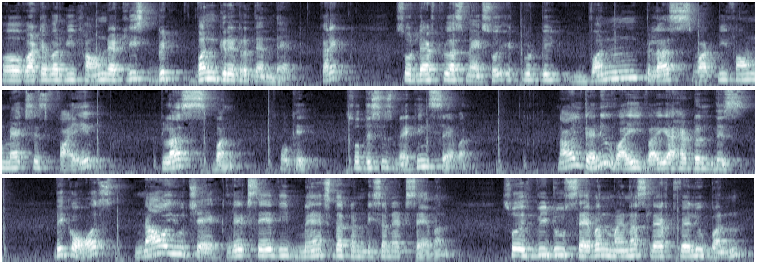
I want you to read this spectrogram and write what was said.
uh, whatever we found at least bit one greater than that correct so left plus max. So it would be 1 plus what we found max is 5 plus 1. Okay. So this is making 7. Now I'll tell you why, why I have done this. Because now you check, let's say we match the condition at 7. So if we do 7 minus left value 1,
